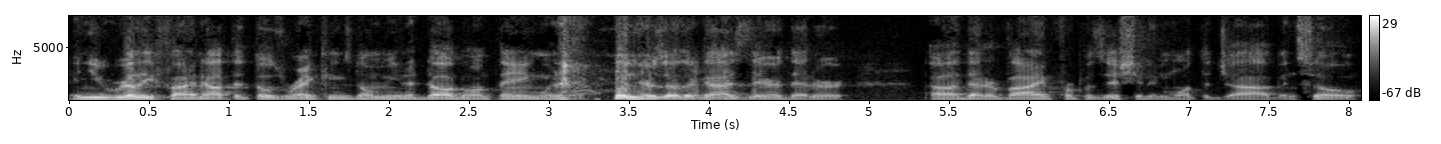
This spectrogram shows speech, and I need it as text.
and you really find out that those rankings don't mean a doggone thing when when there's other guys there that are uh, that are vying for position and want the job. And so,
